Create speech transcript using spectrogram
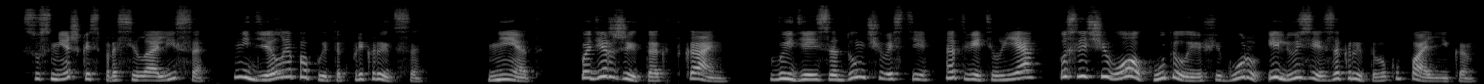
— с усмешкой спросила Алиса, не делая попыток прикрыться. «Нет, подержи так ткань», Выйдя из задумчивости, ответил я, после чего окутал ее фигуру иллюзией закрытого купальника.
